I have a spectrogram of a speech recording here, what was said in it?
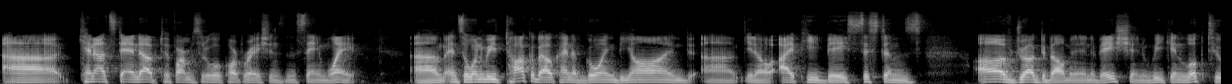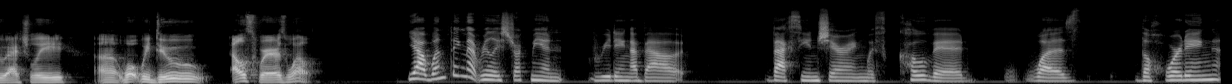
uh, cannot stand up to pharmaceutical corporations in the same way. Um, and so when we talk about kind of going beyond, uh, you know, IP based systems, of drug development innovation, we can look to actually uh, what we do elsewhere as well. Yeah, one thing that really struck me in reading about vaccine sharing with COVID was the hoarding.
